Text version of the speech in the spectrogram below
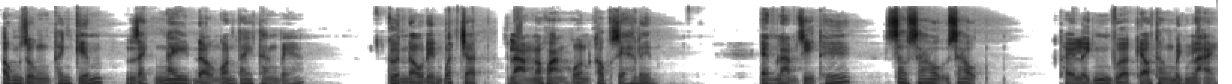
Ông dùng thanh kiếm rạch ngay đầu ngón tay thằng bé. Cơn đau đến bất chợt làm nó hoảng hồn khóc ré lên. Em làm gì thế? Sao sao sao? Thầy lĩnh vừa kéo thằng Minh lại,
